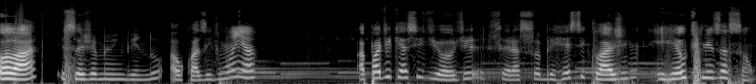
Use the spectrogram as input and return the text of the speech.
Olá e seja bem-vindo ao Quase de Manhã. A podcast de hoje será sobre reciclagem e reutilização.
